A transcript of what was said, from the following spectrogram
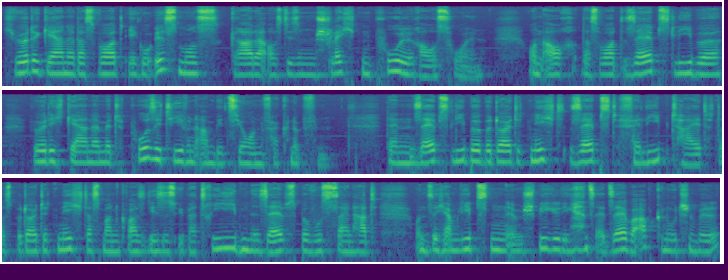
Ich würde gerne das Wort Egoismus gerade aus diesem schlechten Pool rausholen. Und auch das Wort Selbstliebe würde ich gerne mit positiven Ambitionen verknüpfen. Denn Selbstliebe bedeutet nicht Selbstverliebtheit. Das bedeutet nicht, dass man quasi dieses übertriebene Selbstbewusstsein hat und sich am liebsten im Spiegel die ganze Zeit selber abknutschen will.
